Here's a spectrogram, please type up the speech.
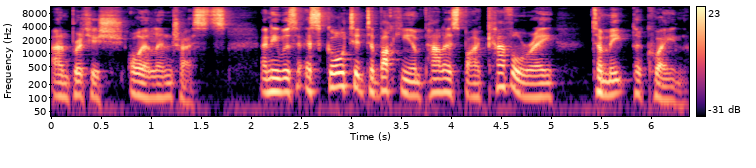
and British oil interests, and he was escorted to Buckingham Palace by cavalry to meet the Queen.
